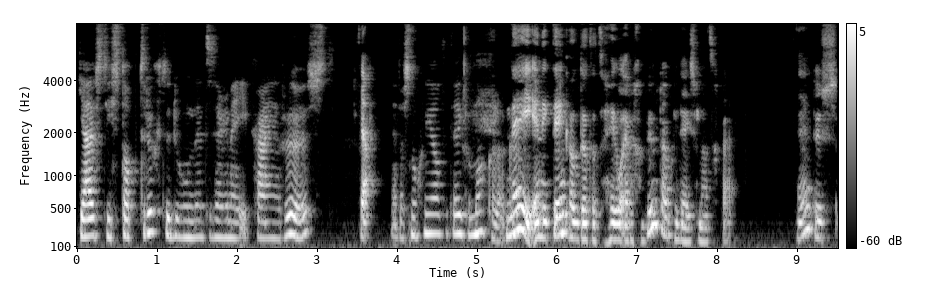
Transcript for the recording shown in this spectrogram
juist die stap terug te doen en te zeggen nee, ik ga in rust. Ja. dat is nog niet altijd even makkelijk. Nee, en ik denk ook dat het heel erg gebeurt ook in deze maatschappij. Dus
